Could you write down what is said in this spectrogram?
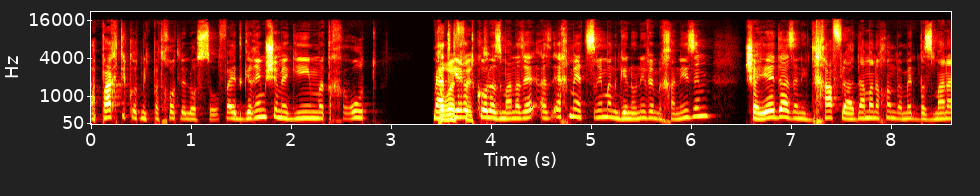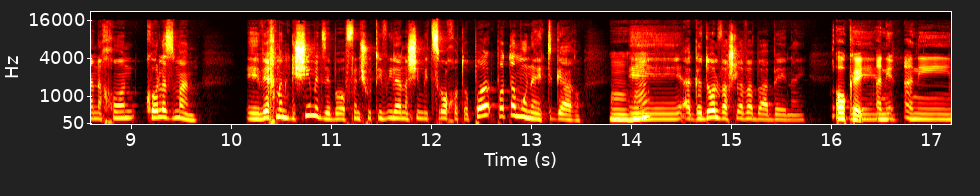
הפרקטיקות מתפתחות ללא סוף. האתגרים שמגיעים, התחרות מאתגרת. כל הזמן. אז, אז איך מייצרים מנגנונים ומכניזם שהידע הזה נדחף לאדם הנכון באמת בזמן הנכון כל הזמן. אה, ואיך מנגישים את זה באופן שהוא טבעי לאנשים לצרוך אותו. פה, פה טמון האתגר. אה, הגדול והשלב הבא בעיניי. אוקיי, אה, אני, אני,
